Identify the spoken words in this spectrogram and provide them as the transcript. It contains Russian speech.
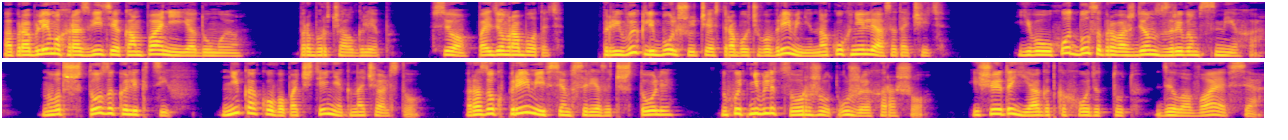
О проблемах развития компании, я думаю, пробурчал Глеб. Все, пойдем работать. Привыкли большую часть рабочего времени на кухне ляса точить. Его уход был сопровожден взрывом смеха. Но вот что за коллектив? Никакого почтения к начальству. Разок премии всем срезать, что ли? Ну, хоть не в лицо ржут, уже хорошо. Еще эта ягодка ходит тут, деловая вся.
